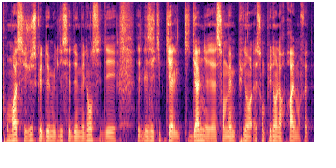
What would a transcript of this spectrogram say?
Pour moi c'est juste que 2010 et 2011 c'est des les équipes qui, gagnent elles sont même plus dans elles sont plus dans leur prime en fait.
